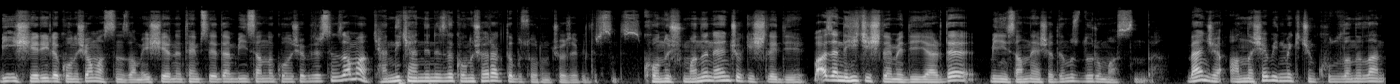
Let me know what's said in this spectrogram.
Bir iş yeriyle konuşamazsınız ama iş yerini temsil eden bir insanla konuşabilirsiniz ama kendi kendinizle konuşarak da bu sorunu çözebilirsiniz. Konuşmanın en çok işlediği, bazen de hiç işlemediği yerde bir insanla yaşadığımız durum aslında. Bence anlaşabilmek için kullanılan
